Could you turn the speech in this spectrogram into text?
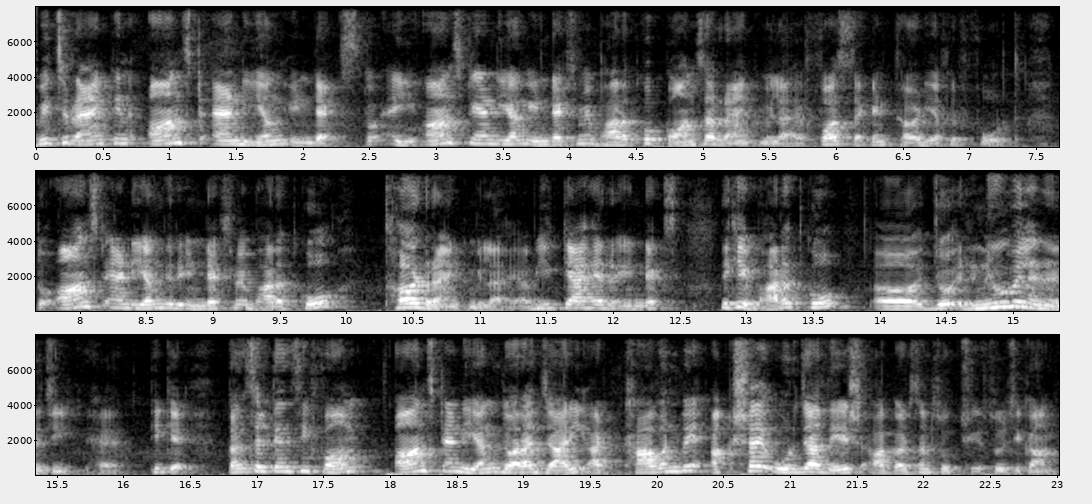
which rank इन अर्नस्ट एंड यंग इंडेक्स तो अर्नस्ट एंड यंग इंडेक्स में भारत को कौन सा रैंक मिला है? फ़र्स्ट सेकंड थर्ड या फिर फोर्थ तो अर्नस्ट एंड यंग इंडेक्स में भारत को थर्ड रैंक मिला है। अब ये क्या है इंडेक्स देखिए, भारत को जो रिन्यूएबल एनर्जी है, ठीक है consultancy firm Ernst and Young द्वारा जारी अट्ठावनवे अक्षय ऊर्जा देश आकर्षण सूचिकांक।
